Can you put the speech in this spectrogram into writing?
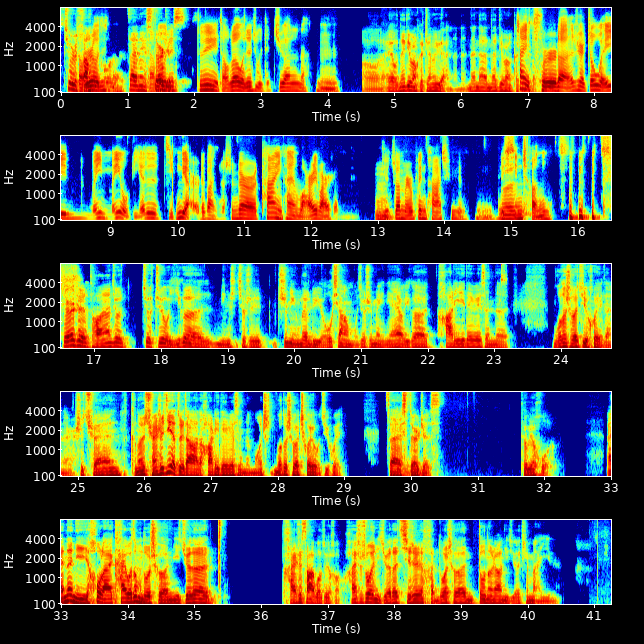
就是萨博的，在那个 Sturgis。对，找不到我就给他捐了。嗯。哦，哎呦，那地方可真远呢，那那那地方可太村了，而且周围没没有别的景点儿，对吧？你说顺便看一看，玩一玩什么的，你就专门奔他去了。嗯，新城。Sturgis 好像就。就只有一个名，就是知名的旅游项目，就是每年有一个哈利·戴维森的摩托车聚会，在那儿是全可能是全世界最大的哈利·戴维森的摩摩托车车友聚会，在 Sturgis，特别火。哎，那你后来开过这么多车，你觉得还是萨博最好，还是说你觉得其实很多车都能让你觉得挺满意的？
